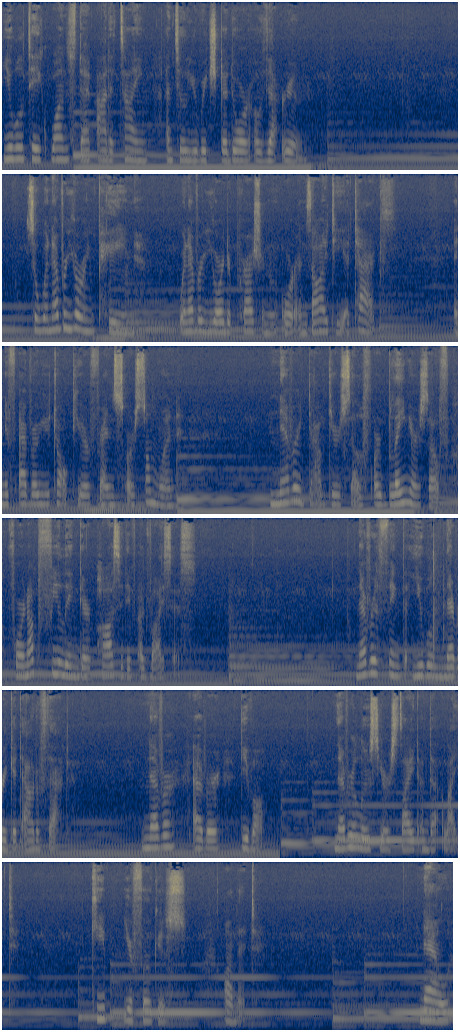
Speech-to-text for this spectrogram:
You will take one step at a time until you reach the door of that room. So, whenever you're in pain, whenever your depression or anxiety attacks, and if ever you talk to your friends or someone, never doubt yourself or blame yourself for not feeling their positive advices. Never think that you will never get out of that. Never ever give up. Never lose your sight on that light. Keep your focus on it. Now,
